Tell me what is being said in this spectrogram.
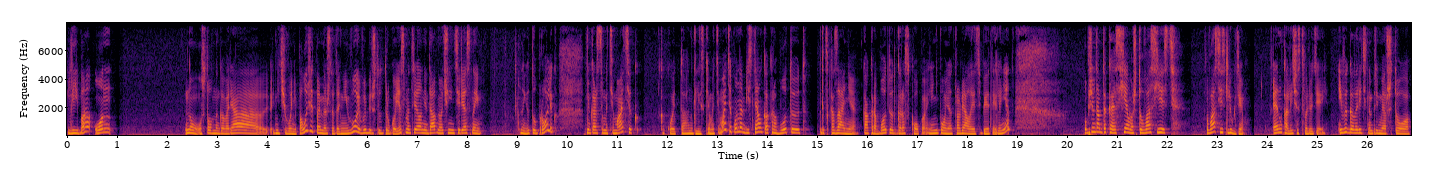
либо он ну, условно говоря, ничего не получит, поймет, что это не его, и выберет что-то другое. Я смотрела недавно очень интересный на YouTube ролик, мне кажется, математик, какой-то английский математик, он объяснял, как работают предсказания, как работают гороскопы. Я не помню, отправляла я тебе это или нет. В общем, там такая схема, что у вас есть, у вас есть люди, n количество людей. И вы говорите, например, что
